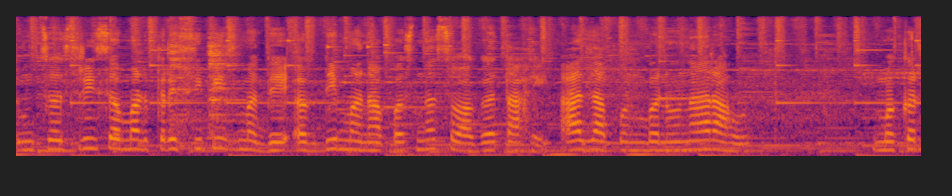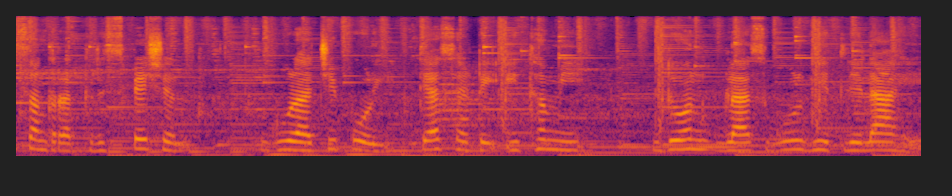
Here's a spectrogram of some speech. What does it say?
तुमचं श्री समर्थ रेसिपीजमध्ये अगदी मनापासून स्वागत आहे. आज आपण बनवणार आहोत मकर संक्रांती स्पेशल गुळाची पोळी. त्यासाठी इथं मी दोन ग्लास गूळ घेतलेला आहे.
